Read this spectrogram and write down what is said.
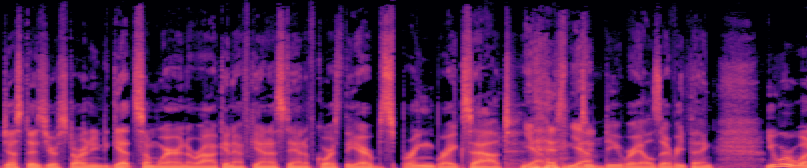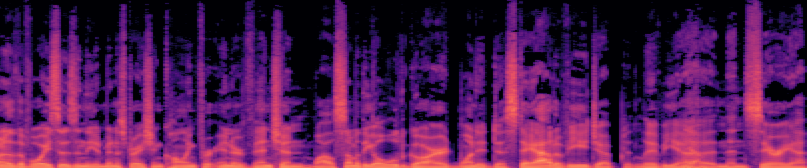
Just as you're starting to get somewhere in Iraq and Afghanistan, of course, the Arab Spring breaks out yeah, and yeah. derails everything. You were one of the voices in the administration calling for intervention while some of the old guard wanted to stay out of Egypt and Libya yeah. and then Syria.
